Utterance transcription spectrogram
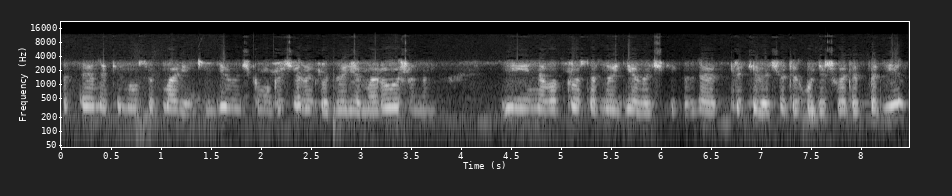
постоянно тянулся к маленьким девочкам, угощал их во дворе мороженым. И на вопрос одной девочки, когда я спросила, что ты ходишь в этот подъезд,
